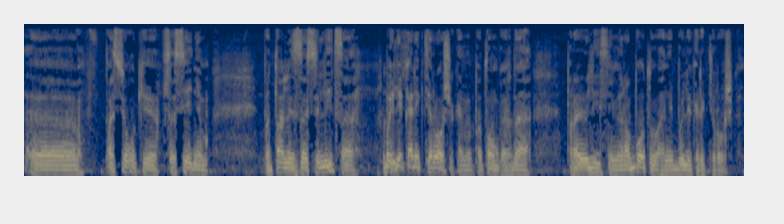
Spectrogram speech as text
э, в поселке соседнем. Пытались заселиться, были корректировщиками. Потом, когда провели с ними работу, они были корректировщиками.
